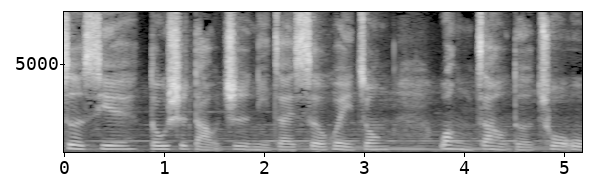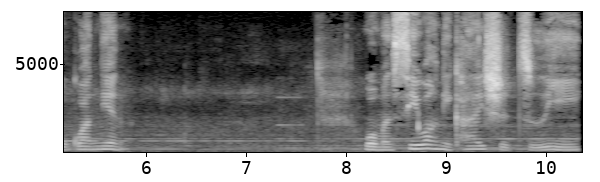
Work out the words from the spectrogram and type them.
这些都是导致你在社会中妄造的错误观念。我们希望你开始质疑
